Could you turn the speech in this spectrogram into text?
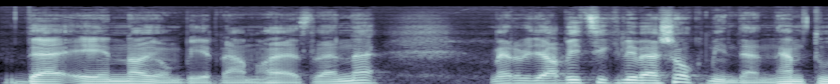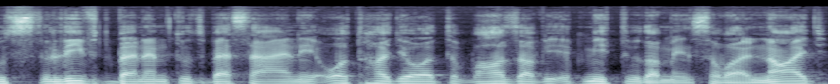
de én nagyon bírnám, ha ez lenne. Mert ugye a biciklivel sok minden, nem tudsz liftbe, nem tudsz beszállni, ott hagyod, haza, mit tudom én, szóval nagy,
